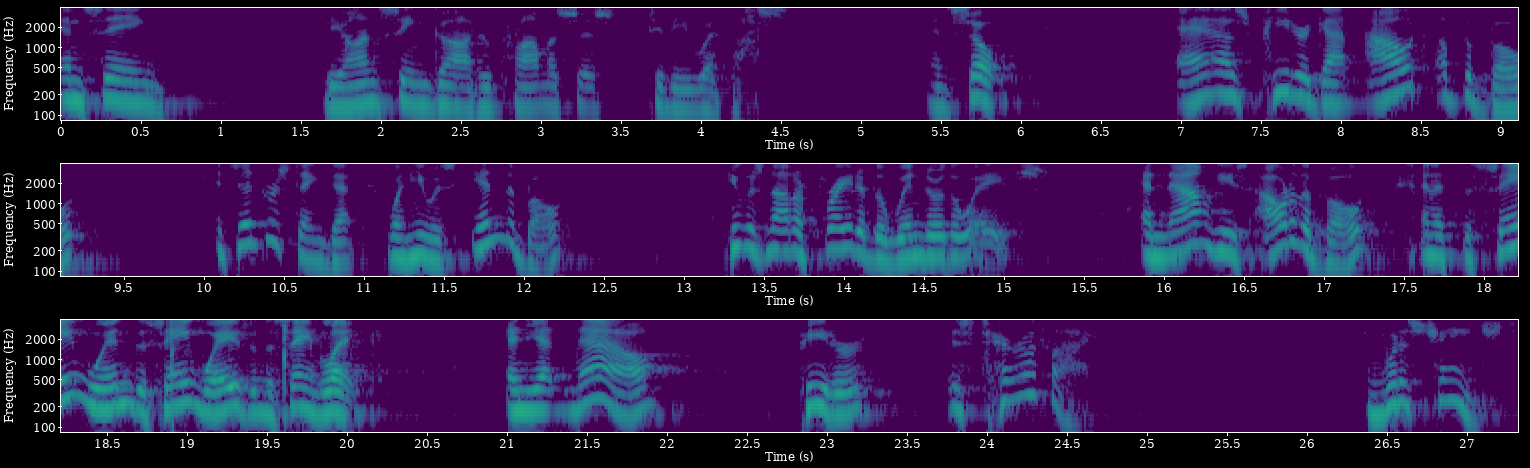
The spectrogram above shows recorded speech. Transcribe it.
and seeing the unseen God who promises to be with us. And so, as Peter got out of the boat, it's interesting that when he was in the boat, he was not afraid of the wind or the waves. And now he's out of the boat, and it's the same wind, the same waves, and the same lake. And yet now, Peter is terrified. And what has changed?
